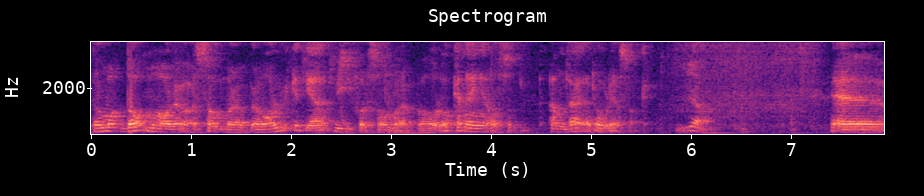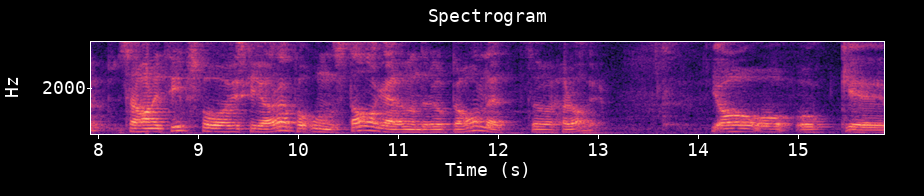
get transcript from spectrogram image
De, de har sommaruppehåll vilket gör att vi får sommaruppehåll och kan ägna oss åt andra roliga saker. Ja. Eh, Så har ni tips på vad vi ska göra på onsdagar under uppehållet så hör av er. ja och, och eh,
